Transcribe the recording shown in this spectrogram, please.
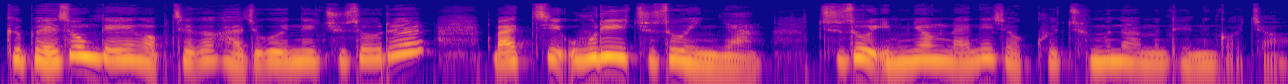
그 배송 대행 업체가 가지고 있는 주소를 마치 우리 주소인 양 주소 입력란에 적고 주문하면 되는 거죠.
